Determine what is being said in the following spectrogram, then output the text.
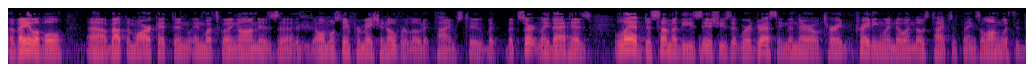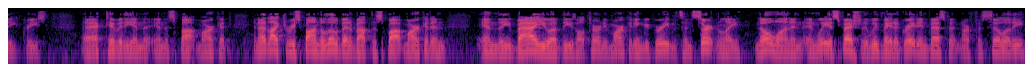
available about the market and, and what's going on is uh, almost information overload at times too. But but certainly that has led to some of these issues that we're addressing, the narrow trade, trading window and those types of things, along with the decreased uh, activity in the in the spot market. And I'd like to respond a little bit about the spot market and and the value of these alternative marketing agreements. And certainly, no one, and, and we especially, we've made a great investment in our facility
